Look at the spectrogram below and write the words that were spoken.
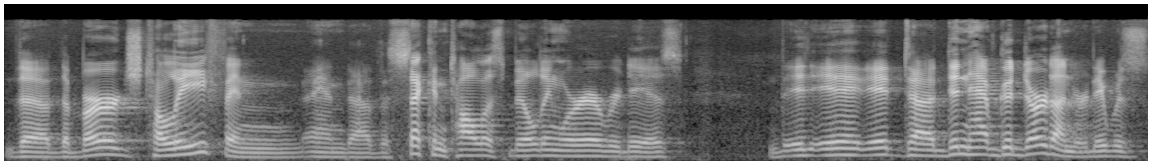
The, the Burj Khalifa and, and uh, the second tallest building, wherever it is, it, it, it uh, didn't have good dirt under it. It was,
